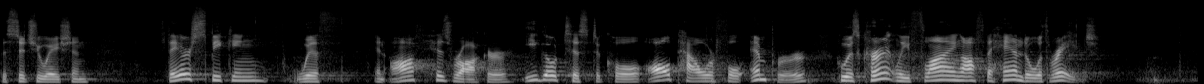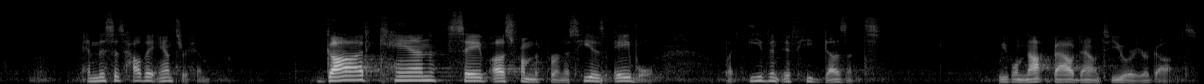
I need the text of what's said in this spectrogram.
the situation. They are speaking with an off his rocker, egotistical, all powerful emperor who is currently flying off the handle with rage. And this is how they answer him God can save us from the furnace, He is able. But even if He doesn't, we will not bow down to you or your gods.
